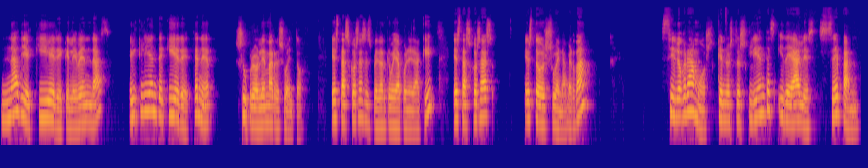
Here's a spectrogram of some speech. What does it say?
Nadie quiere que le vendas, el cliente quiere tener su problema resuelto. Estas cosas, esperar que voy a poner aquí, estas cosas esto os suena, ¿verdad? Si logramos que nuestros clientes ideales sepan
